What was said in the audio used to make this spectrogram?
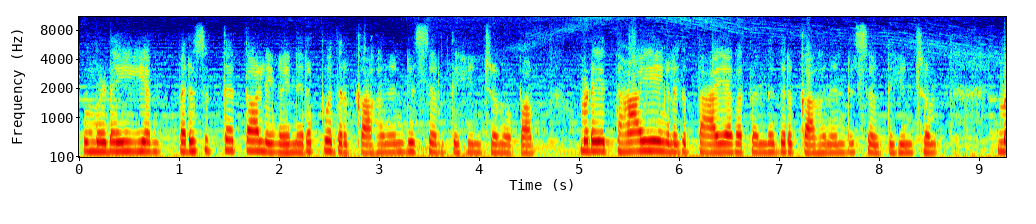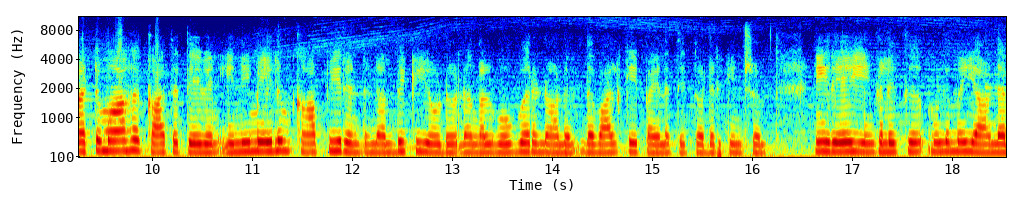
உம்முடைய பரிசுத்தத்தால் எங்களை நிரப்புவதற்காக நன்றி செலுத்துகின்றோம் அப்பா. உம்முடைய தாயை எங்களுக்கு தாயாக தந்ததற்காக நன்றி செலுத்துகின்றோம். மட்டுமாக காத்த தேவன் இனிமேலும் காப்பீர் என்ற நம்பிக்கையோடு நாங்கள் ஒவ்வொரு நாளும் இந்த வாழ்க்கை பயணத்தை தொடர்கின்றோம். நீரே எங்களுக்கு முழுமையான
